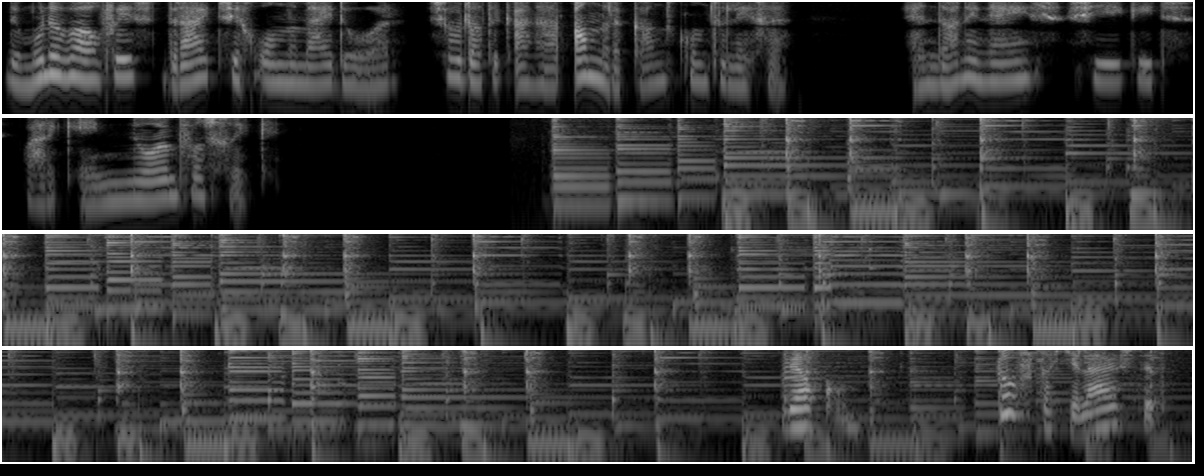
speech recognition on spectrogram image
De moederwalvis draait zich onder mij door, zodat ik aan haar andere kant kom te liggen. En dan ineens zie ik iets waar ik enorm van schrik. Welkom. Tof dat je luistert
